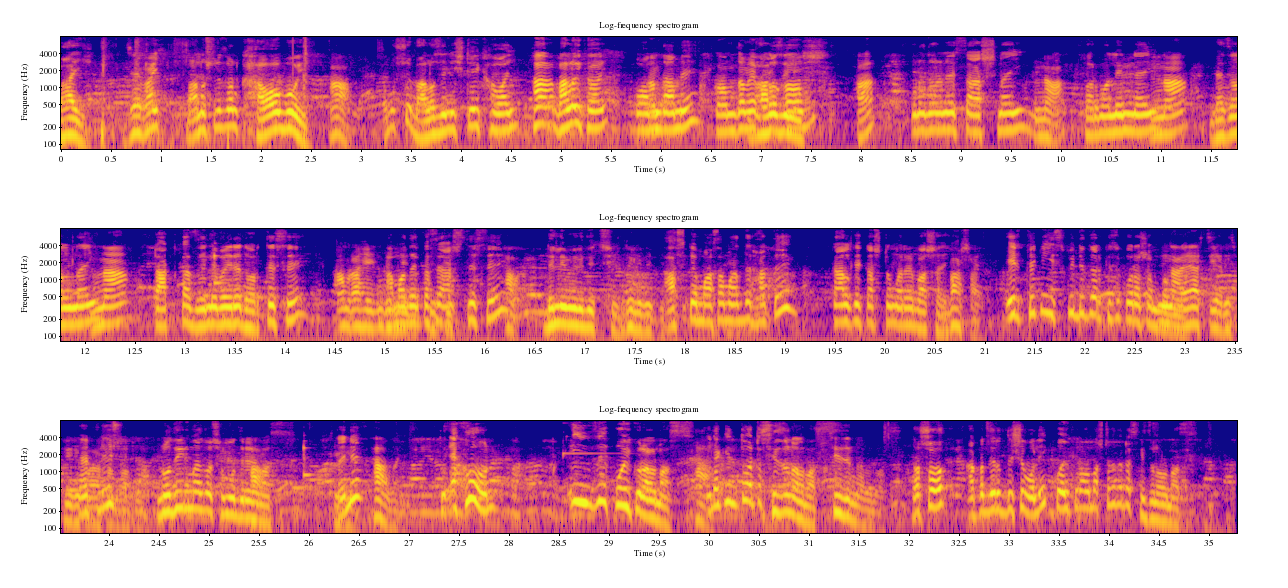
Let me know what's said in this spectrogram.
ভাই যে ভাই। মানুষের যখন খাওয়াবই হ্যাঁ। অবশ্যই ভালো জিনিসটাই খাওয়াই। হ্যাঁ ভালোই খাওয়াই। কম দামে কম দামে ভালো জিনিস। হ্যাঁ। কোনো ধরনের চাষ নাই না। ফরমালিন নাই না। ভেজাল নাই না। টাটকা জেলে বাইরে ধরতেছে আমরা আমাদের কাছে আসতেছে হ্যাঁ। ডেলিভারি দিচ্ছি। ডেলিভারি দিচ্ছি। আজকে মাছ আমাদের হাতে কালকে কাস্টমারের বাসায়। বাসায়। এর থেকে স্পিডে তো আর কিছু করা সম্ভব না। আর চেয়ার স্পিড অ্যাটলিস্ট নদীর মাছ বা সমুদ্রের মাছ তাই না? হ্যাঁ ভাই। তো এখন এই যে কই কোরাল মাছ হ্যাঁ। এটা কিন্তু একটা সিজনাল মাছ। সিজনাল মাছ। দর্শক আপনাদের উদ্দেশ্যে বলি কই কোরাল মাছটা কিন্তু একটা সিজনাল মাছ।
